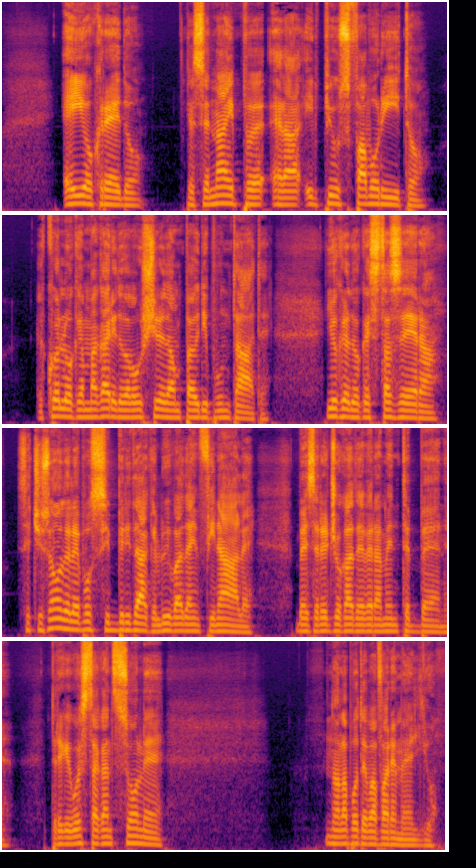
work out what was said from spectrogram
E io credo che se Nipe era il più sfavorito e quello che magari doveva uscire da un paio di puntate, io credo che stasera, se ci sono delle possibilità che lui vada in finale, beh, se le giocate veramente bene. Perché questa canzone non la poteva fare meglio.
